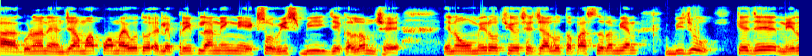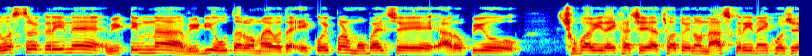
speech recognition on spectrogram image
આ ગુનાને અંજામ આપવામાં આવ્યો હતો. એટલે પ્રી પ્લાનિંગની એકસો વીસ બી જે કલમ છે, એનો ઉમેરો થયો છે ચાલુ તપાસ દરમિયાન. બીજું કે જે નિર્વસ્ત્ર કરીને વિક્ટીમના વીડિયો ઉતારવામાં આવ્યા હતા. એ કોઈ પણ મોબાઈલ છે, આરોપીઓ છુપાવી રાખ્યા છે અથવા તો એનો નાશ કરી નાખ્યો છે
